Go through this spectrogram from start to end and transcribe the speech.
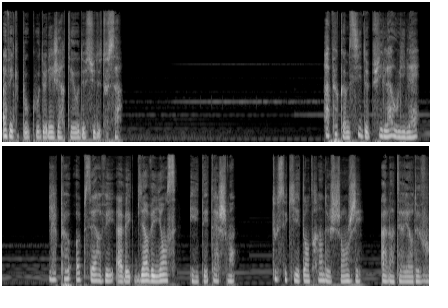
avec beaucoup de légèreté au-dessus de tout ça. Un peu comme si depuis là où il est, il peut observer avec bienveillance et détachement tout ce qui est en train de changer à l'intérieur de vous.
